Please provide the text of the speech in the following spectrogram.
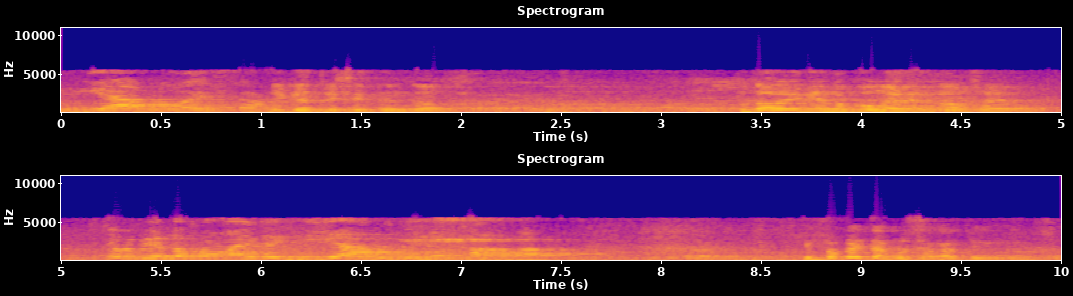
diablo esa. ¿Y qué te hiciste entonces? ¿Tú estabas viviendo con él entonces? Estoy viviendo con él el diablo que yo estaba. ¿Y por qué te acusan a ti entonces?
